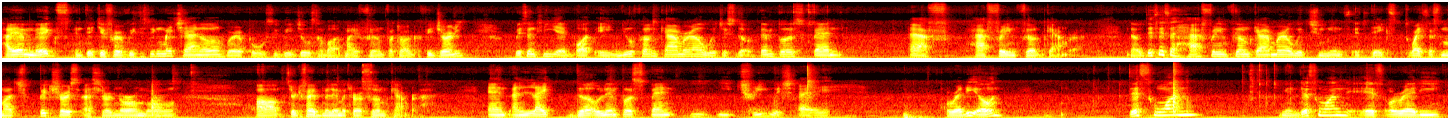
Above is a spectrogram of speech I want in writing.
Hi, I'm Migs, and thank you for visiting my channel where I post videos about my film photography journey. Recently, I bought a new film camera, which is the Olympus Pen F half-frame film camera. Now, this is a half-frame film camera, which means it takes twice as much pictures as your normal 35mm uh, film camera. And unlike the Olympus Pen EE3, which I already own, this one, I mean, this one is already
